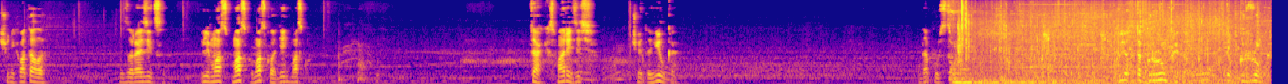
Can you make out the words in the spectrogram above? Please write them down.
Еще не хватало заразиться. Или маску, маску, маску одень, маску. Так, смотри, здесь... Что это, вилка? Допустим. Бля, это громко, это, это громко.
